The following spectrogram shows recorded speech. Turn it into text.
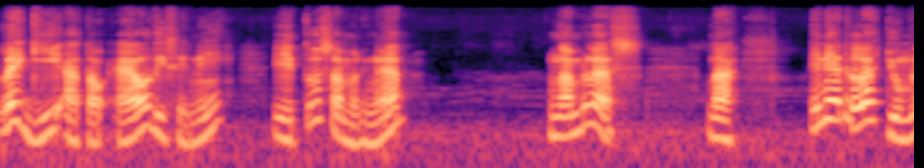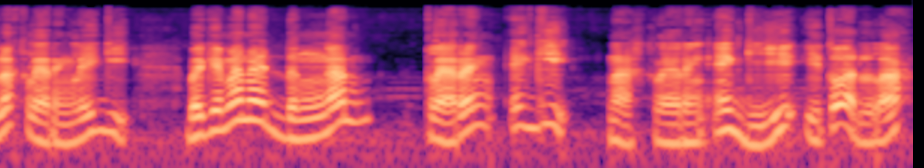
legi atau L di sini itu sama dengan 16 nah ini adalah jumlah kelereng legi. Bagaimana dengan kelereng Egi? Nah, kelereng Egi itu adalah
